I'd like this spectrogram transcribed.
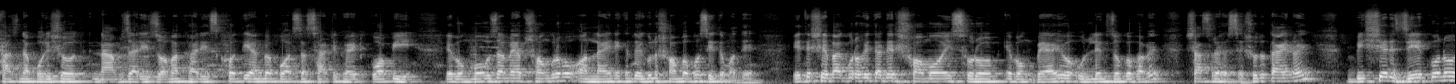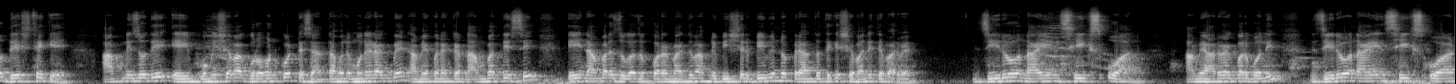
খাজনা পরিষদ নামজারি, জমা খারিজ, খতিয়ান বা পর্সা সার্টিফাইড কপি এবং মৌজা ম্যাপ সংগ্রহ অনলাইনে কিন্তু এগুলো সম্ভব হচ্ছে ইতিমধ্যে। এতে সেবা গ্রহীতাদের সময়, শ্রম এবং ব্যয়ও উল্লেখযোগ্যভাবে সাশ্রয় হয়েছে শুধু তাই নয়, বিশ্বের যে কোনো দেশ থেকে আপনি যদি এই ভূমি সেবা গ্রহণ করতে চান, তাহলে মনে রাখবেন আমি এখন একটা নাম্বার দিচ্ছি। এই নাম্বারে যোগাযোগ করার মাধ্যমে আপনি বিশ্বের বিভিন্ন প্রান্ত থেকে সেবা নিতে পারবেন। জিরো নাইন সিক্স ওয়ান, আমি আরও একবার বলি, zero nine six one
